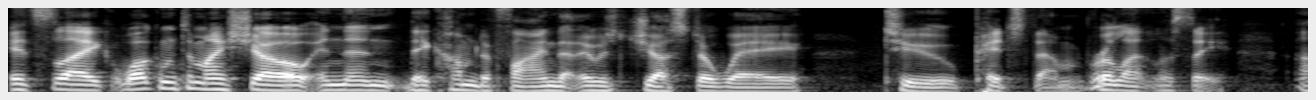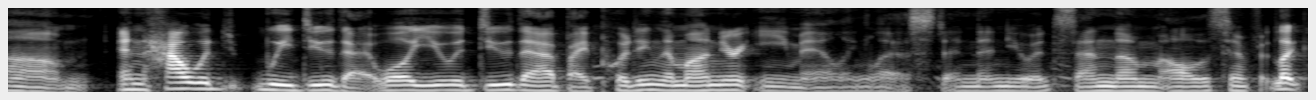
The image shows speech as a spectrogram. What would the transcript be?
It's like, welcome to my show. And then they come to find that it was just a way to pitch them relentlessly. Um, and how would we do that? Well, you would do that by putting them on your emailing list, and then you would send them all this info. Like,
